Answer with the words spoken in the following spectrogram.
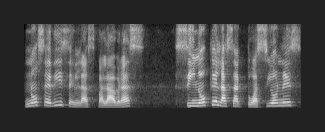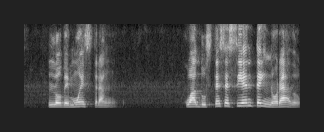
no se dicen las palabras, sino que las actuaciones lo demuestran. Cuando usted se siente ignorado,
